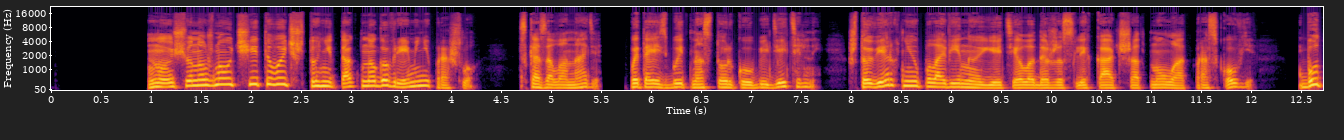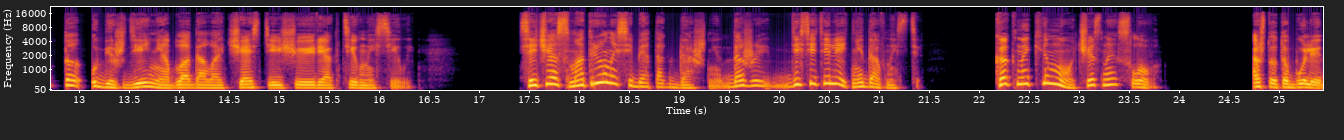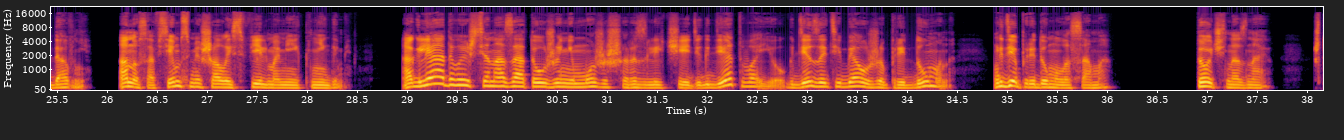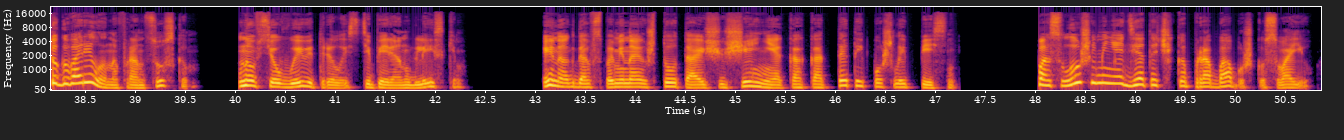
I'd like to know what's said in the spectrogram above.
Но еще нужно учитывать, что не так много времени прошло, сказала Надя, пытаясь быть настолько убедительной, что верхнюю половину ее тела даже слегка отшатнула от Просковья, будто убеждение обладало отчасти еще и реактивной силой. Сейчас смотрю на себя тогдашнюю, даже десятилетней давности. Как на кино, честное слово. А что-то более давнее, оно совсем смешалось с фильмами и книгами. Оглядываешься назад и уже не можешь различить, где твое, где за тебя уже придумано, где придумала сама. Точно знаю, что говорила на французском, но все выветрилось теперь английским. Иногда вспоминаю что-то, ощущение, как от этой пошлой песни. «Послушай меня, деточка, про бабушку свою».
